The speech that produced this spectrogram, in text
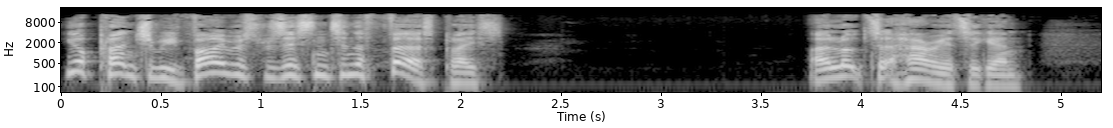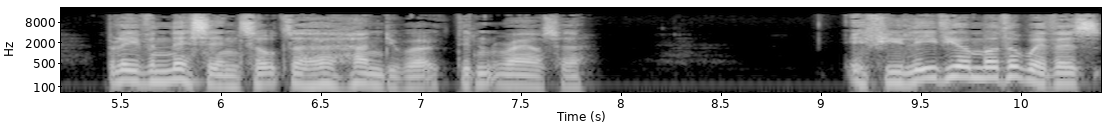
Your plant should be virus resistant in the first place. I looked at Harriet again but even this insult to her handiwork didn't rouse her. If you leave your mother with us,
